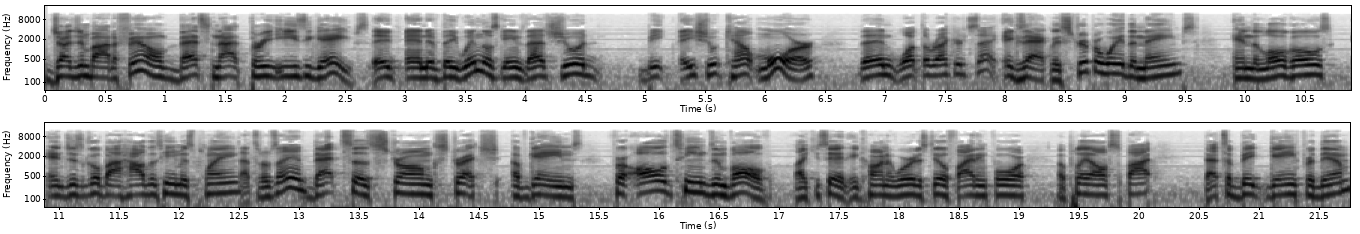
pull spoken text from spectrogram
judging by the film, that's not three easy games. It, and if they win those games, that should be they should count more than what the records say. Exactly. Strip away the names and the logos and just go by how the team is playing. That's what I'm saying. That's a strong stretch of games for all teams involved. Like you said, Incarnate Word is still fighting for a playoff spot. That's a big game for them.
